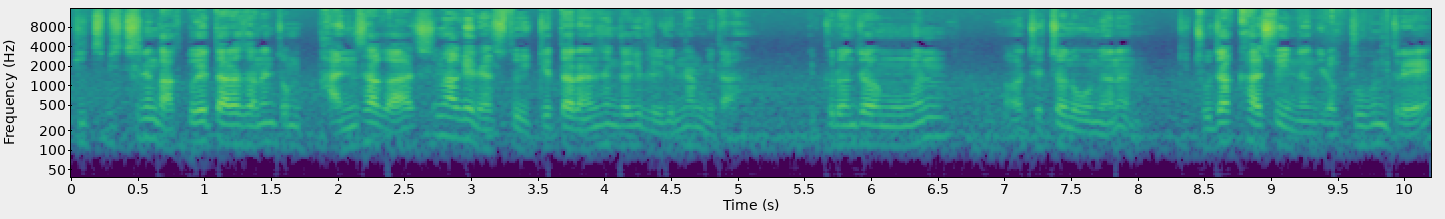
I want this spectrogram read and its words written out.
빛이 비치는 각도에 따라서는 좀 반사가 심하게 될 수도 있겠다라는 생각이 들긴 합니다. 그런 점은 어, 제쳐 놓으면은 조작할 수 있는 이런 부분들의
